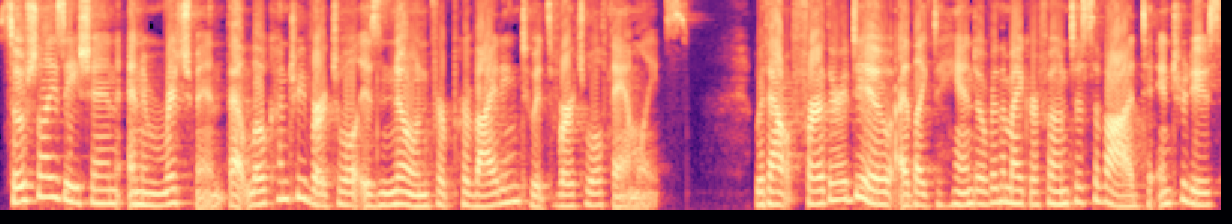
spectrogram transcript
socialization, and enrichment that Low Country Virtual is known for providing to its virtual families. Without further ado, I'd like to hand over the microphone to Savad to introduce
